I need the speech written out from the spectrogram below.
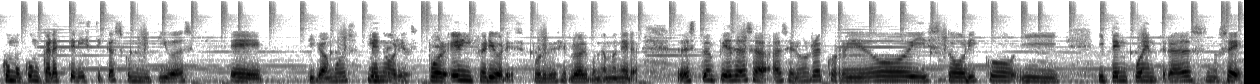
como con características cognitivas eh, digamos, menores, por, e inferiores, por decirlo de alguna manera. Entonces tú empiezas a, hacer un recorrido histórico y, y te encuentras, no sé,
